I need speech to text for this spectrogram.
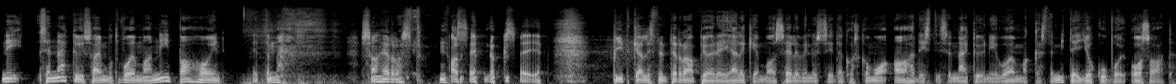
Niin se näkyy sai mut voimaan niin pahoin, että mä sairastuin masennukseen ja pitkällisten terapioiden jälkeen mä oon selvinnyt siitä, koska mua ahdisti se näkyy niin voimakkaasti, miten joku voi osata.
